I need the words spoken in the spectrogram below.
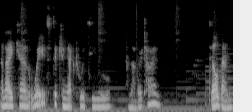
And I can't wait to connect with you another time. Till then.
